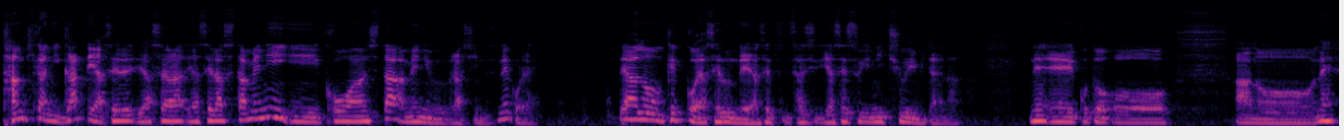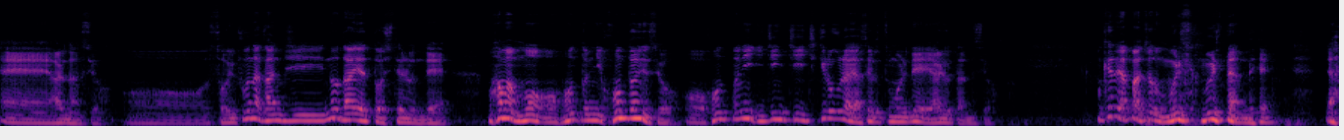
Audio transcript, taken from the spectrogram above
短期間にガッて痩せ、痩せら、痩せらすために、考案したメニューらしいんですね、これ。で、あの、結構痩せるんで、痩せ、痩せすぎに注意みたいな、ね、えーこと、おあのね、えーあれなんですよ。そういう風な感じのダイエットをしてるんで、ハマンも本当に、本当にですよ。本当に1日1キロぐらい痩せるつもりでやりよったんですよ。けどやっぱちょっと無理、無理なんで、やっ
